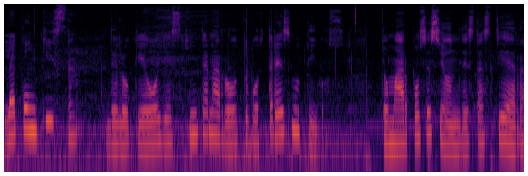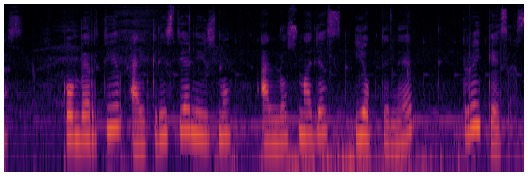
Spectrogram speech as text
La conquista de lo que hoy es Quintana Roo tuvo tres motivos. Tomar posesión de estas tierras, convertir al cristianismo a los mayas y obtener riquezas.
